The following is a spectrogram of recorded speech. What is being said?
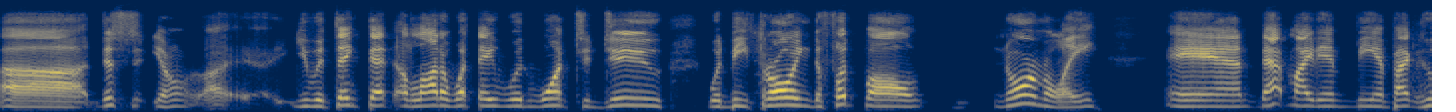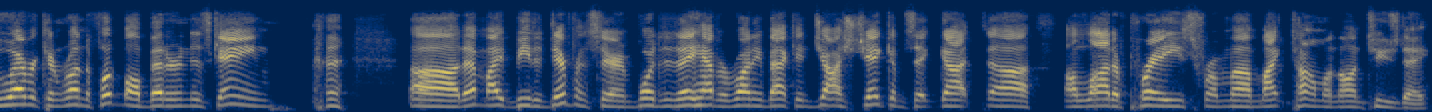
uh, this you know uh, you would think that a lot of what they would want to do would be throwing the football normally and that might be impacted. Whoever can run the football better in this game, uh, that might be the difference there. And boy, did they have a running back in Josh Jacobs that got uh, a lot of praise from uh, Mike Tomlin on Tuesday.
